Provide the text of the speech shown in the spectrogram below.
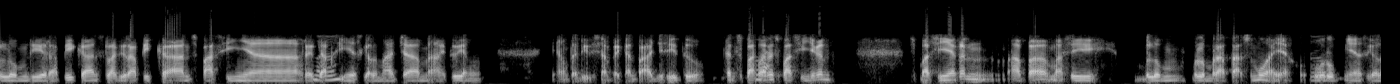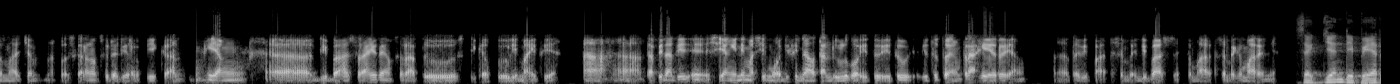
belum dirapikan. Setelah dirapikan, spasinya, redaksinya segala macam. Nah itu yang yang tadi disampaikan Pak Ajis itu kan spasinya spasinya kan spasinya kan apa masih belum belum rata semua ya hmm. hurufnya segala macam. Nah, kalau sekarang sudah dirapikan. Yang uh, dibahas terakhir yang 135 itu ya. Nah, uh, tapi nanti eh, siang ini masih mau difinalkan dulu kok itu itu itu tuh yang terakhir yang uh, tadi Pak sampai dibahas kemar sampai kemarin ya. Sekjen DPR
